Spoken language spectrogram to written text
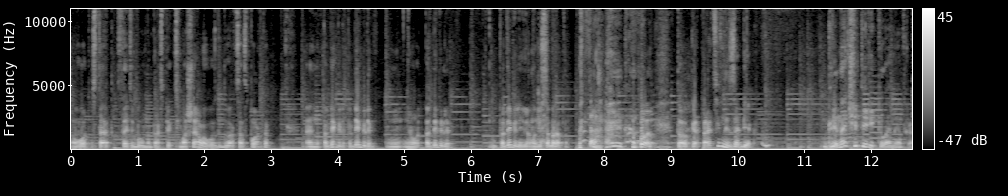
вот, старт, кстати, был на проспекте Машерова возле Дворца спорта. Э, Побегали, побегали, м, вот, побегали, побегали и вернулись обратно. Вот, то корпоративный забег. Длина 4 километра.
